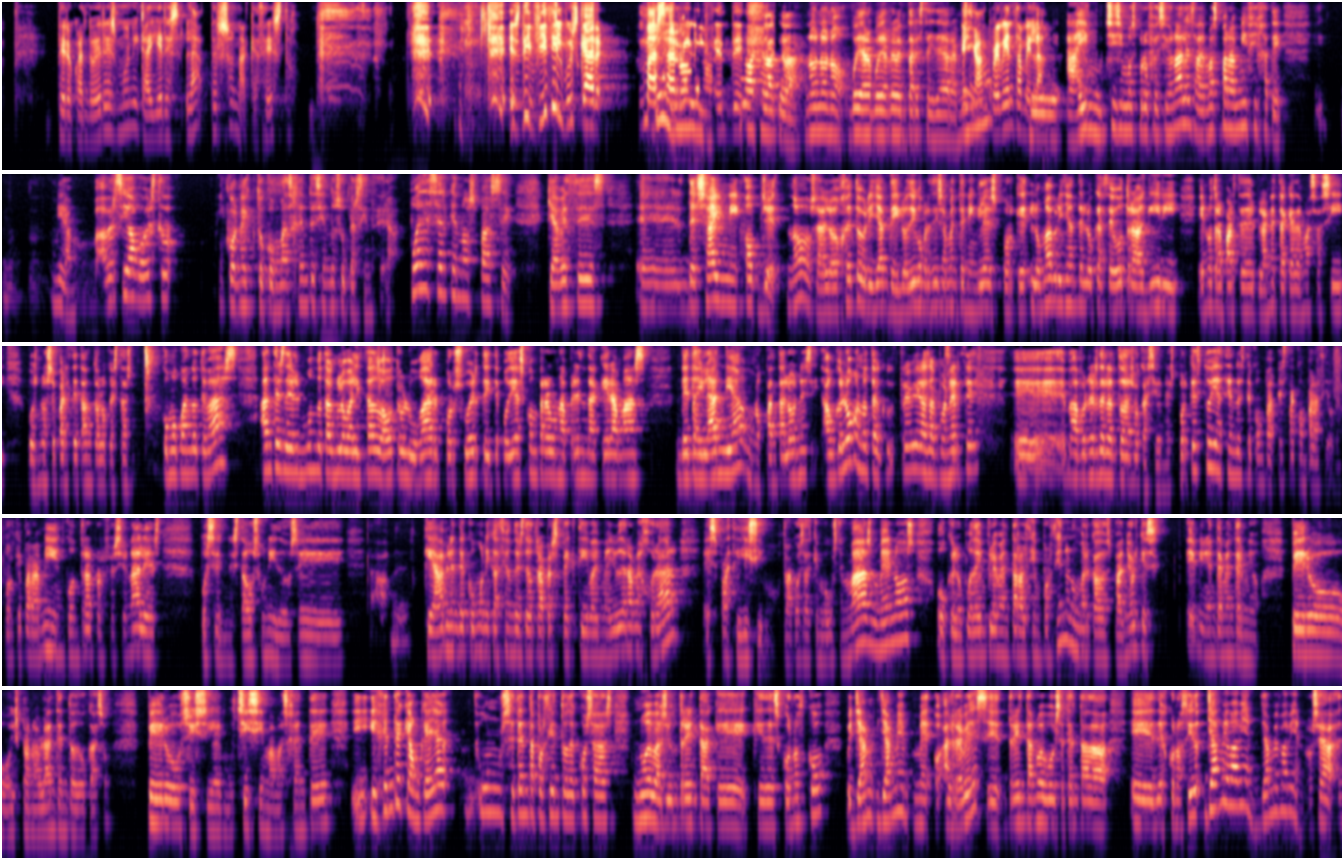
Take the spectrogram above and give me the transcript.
Pero cuando eres Mónica y eres la persona que hace esto, es difícil buscar más arriba no, gente. va, que va, que va. No, no, no. Voy a, voy a reventar esta idea ahora mismo. Venga, reviéntamela. Eh, hay muchísimos profesionales. Además, para mí, fíjate, mira, a ver si hago esto y conecto con más gente siendo súper sincera. Puede ser que nos pase que a veces eh, the shiny object, ¿no? O sea, el objeto brillante, y lo digo precisamente en inglés porque lo más brillante es lo que hace otra Giri en otra parte del planeta, que además así pues no se parece tanto a lo que estás. Como cuando te vas antes del mundo tan globalizado a otro lugar por suerte y te podías comprar una prenda que era más de Tailandia, unos pantalones, aunque luego no te atrevieras a ponerte, eh, a ponértelo en todas ocasiones. ¿Por qué estoy haciendo este esta comparación? Porque para mí encontrar profesionales pues en Estados Unidos eh, que hablen de comunicación desde otra perspectiva y me ayuden a mejorar es facilísimo. Otra cosa es que me gusten más, menos o que lo pueda implementar al 100% en un mercado español que es evidentemente el mío, pero hispanohablante en todo caso. Pero sí, sí, hay muchísima más gente y, gente que aunque haya un 70% de cosas nuevas y un 30% que, desconozco, pues ya, ya me, al revés, 30 eh, nuevo y 70 eh, desconocido, ya me va bien, ya me va bien. O sea,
